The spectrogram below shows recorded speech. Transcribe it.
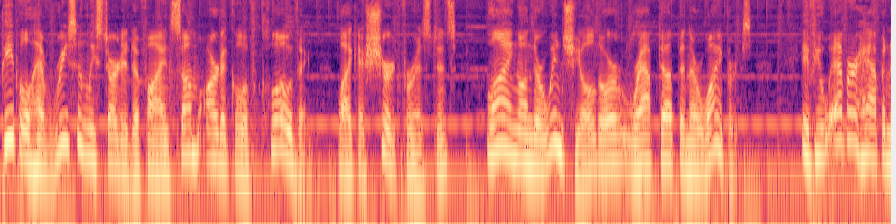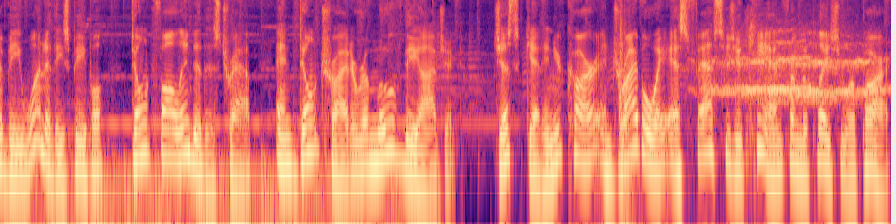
People have recently started to find some article of clothing, like a shirt for instance, lying on their windshield or wrapped up in their wipers. If you ever happen to be one of these people, don't fall into this trap and don't try to remove the object. Just get in your car and drive away as fast as you can from the place you were parked.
